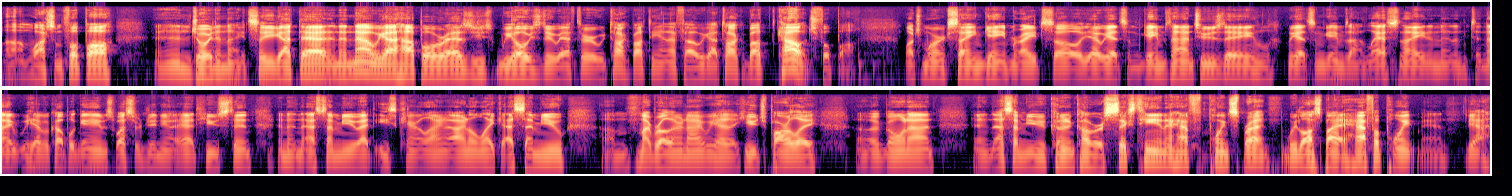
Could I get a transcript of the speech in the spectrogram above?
Um, watch some football and enjoy the night. So you got that, and then now we got to hop over as you, we always do after we talk about the NFL. We got to talk about college football much more exciting game, right? So yeah, we had some games on Tuesday. We had some games on last night, and then tonight we have a couple games: West Virginia at Houston, and then SMU at East Carolina. I don't like SMU. Um, my brother and I we had a huge parlay uh, going on, and SMU couldn't cover a 16 and a half point spread. We lost by a half a point, man. Yeah.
